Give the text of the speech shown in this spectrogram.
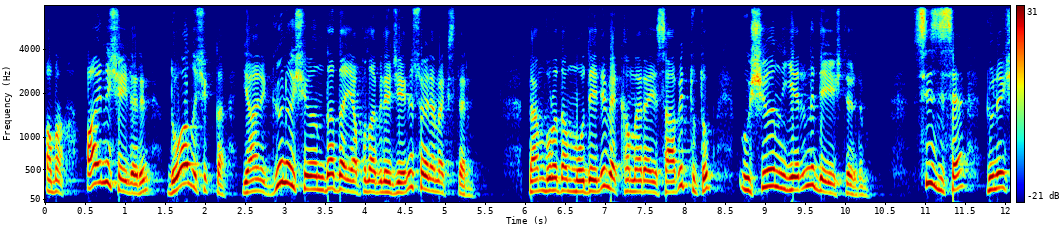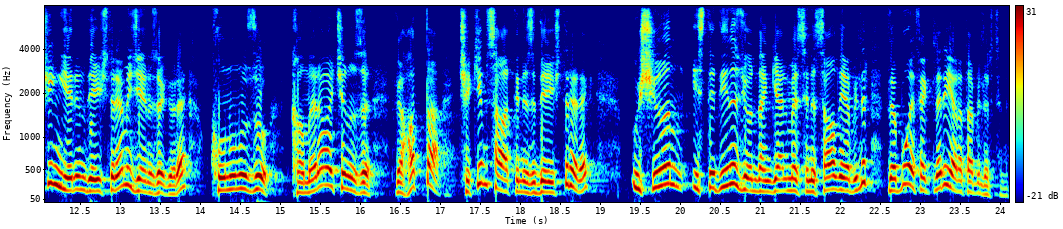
Ama aynı şeylerin doğal ışıkta yani gün ışığında da yapılabileceğini söylemek isterim. Ben burada modeli ve kamerayı sabit tutup ışığın yerini değiştirdim. Siz ise güneşin yerini değiştiremeyeceğinize göre konunuzu, kamera açınızı ve hatta çekim saatinizi değiştirerek ışığın istediğiniz yönden gelmesini sağlayabilir ve bu efektleri yaratabilirsiniz.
